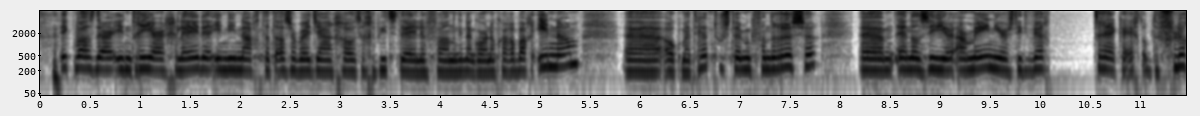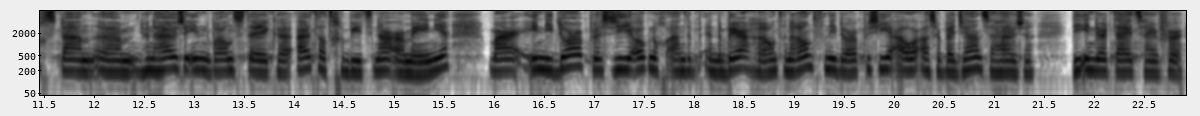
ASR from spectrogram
Ik was daar in drie jaar geleden in die nacht... dat Azerbeidzjan grote gebiedsdelen van Nagorno-Karabakh innam. Uh, ook met het toestemming van de Russen. Um, en dan zie je Armeniërs die weg trekken, echt op de vlucht staan, um, hun huizen in brand steken uit dat gebied naar Armenië. Maar in die dorpen zie je ook nog aan de, aan de bergrand, aan de rand van die dorpen, zie je oude Azerbeidzjaanse huizen die in der tijd zijn ver,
